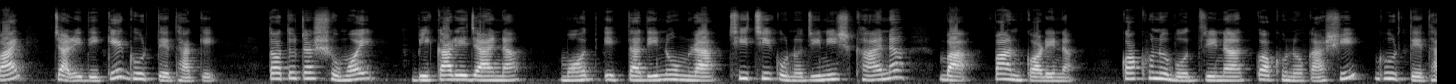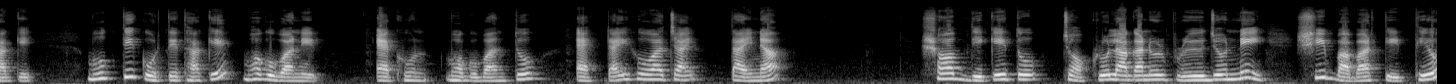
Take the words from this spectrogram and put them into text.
পায় চারিদিকে ঘুরতে থাকে। ততটা সময় বেকারে যায় না, মদ ইত্যাদি নোংরা, ছিছি কোনো জিনিস খায় না বা পান করে না। কখনো বদ্রীনাথ, কখনো কাশী ঘুরতে থাকে। ভক্তি করতে থাকে ভগবানের। এখন ভগবান তো একটাই হওয়া চাই, তাই না? সব দিকে তো চক্র লাগানোর প্রয়োজন নেই, শিব বাবার তীর্থেও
